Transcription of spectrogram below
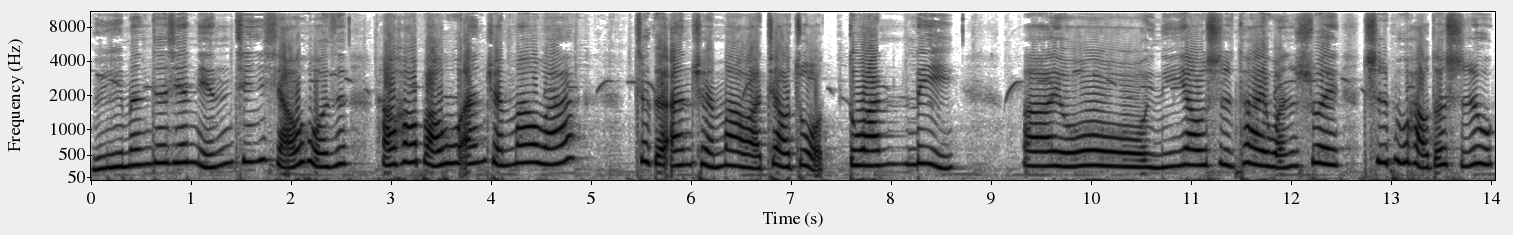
你们这些年轻小伙子，好好保护安全帽啊！这个安全帽啊，叫做端粒。哎呦，你要是太晚睡，吃不好的食物，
